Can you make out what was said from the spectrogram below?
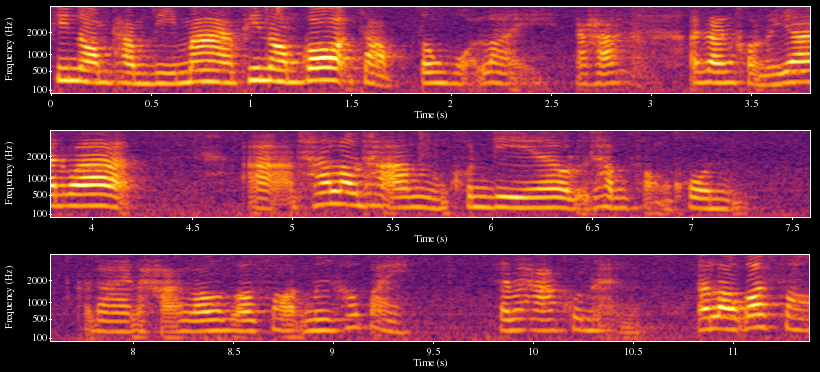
พี่น้อมทำดีมาก พี่น้อมก็จับตรงหัวไหล่นะคะ อาจารย์ขออนุญาตว่าอ่าถ้าเราทำคนเดียวหรือทำสองคนก็ได้นะคะ เราเราสอดมือเข้าไปใช่ไหมคะคุณแอน แล้วเราก็ซ้อ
